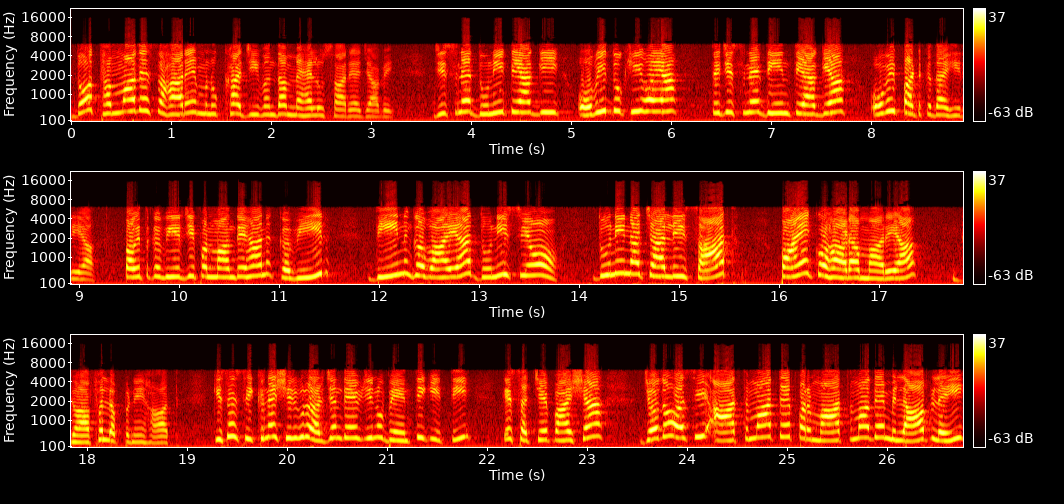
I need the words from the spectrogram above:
ਦੋ ਥੰਮਾਂ ਦੇ ਸਹਾਰੇ ਮਨੁੱਖਾ ਜੀਵਨ ਦਾ ਮਹਿਲ ਉਸਾਰਿਆ ਜਾਵੇ। ਜਿਸ ਨੇ ਦੁਨੀ ਤਿਆਗੀ, ਉਹ ਵੀ ਦੁਖੀ ਹੋਇਆ ਤੇ ਜਿਸ ਨੇ ਦੀਨ ਤਿਆਗਿਆ, ਉਹ ਵੀ ਭਟਕਦਾ ਹੀ ਰਿਹਾ। ਭਗਤ ਕਬੀਰ ਜੀ ਫਰਮਾਉਂਦੇ ਹਨ, ਕਬੀਰ, ਦੀਨ ਗਵਾਇਆ ਦੁਨੀ ਸਿਓ ਦੁਨੀ ਨਾ ਚਾਲੀ ਸਾਥ, ਪਾਏ ਕੁਹਾੜਾ ਮਾਰਿਆ ਗਾਫਲ ਆਪਣੇ ਹੱਥ। ਕਿਸੇ ਸਿੱਖ ਨੇ ਸ੍ਰੀ ਗੁਰੂ ਅਰਜਨ ਦੇਵ ਜੀ ਨੂੰ ਬੇਨਤੀ ਕੀਤੀ ਕਿ ਸੱਚੇ ਪਾਤਸ਼ਾਹ, ਜਦੋਂ ਅਸੀਂ ਆਤਮਾ ਤੇ ਪਰਮਾਤਮਾ ਦੇ ਮਿਲਾਪ ਲਈ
